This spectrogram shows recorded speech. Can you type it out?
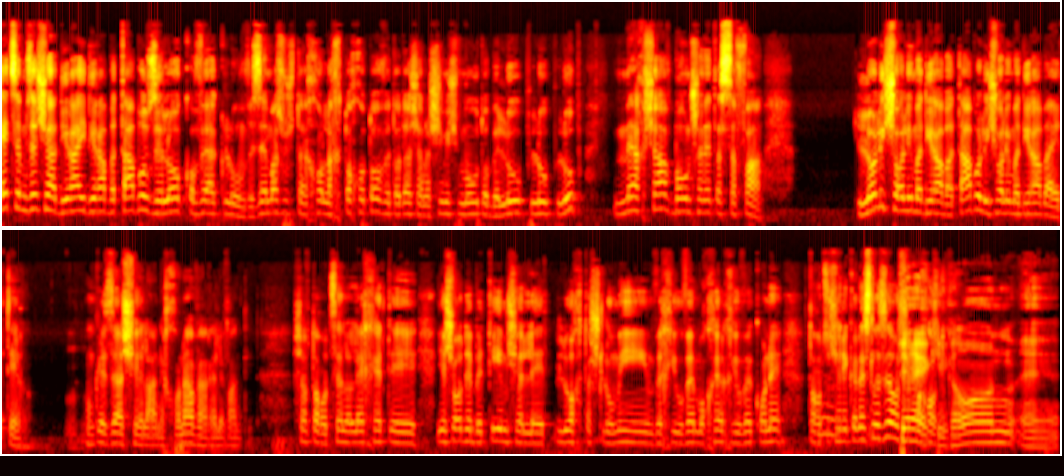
עצם זה שהדירה היא דירה בטאבו זה לא קובע כלום, וזה משהו שאתה יכול לחתוך אותו, ואתה יודע שאנשים ישמעו אותו בלופ, לופ, לופ. מעכשיו בואו נשנה את השפה. לא לשאול אם הדירה בטאבו, לשאול אם הדירה בהיתר. אוקיי, זו השאלה הנכונה והרלוונטית. עכשיו אתה רוצה ללכת, אה, יש עוד היבטים של אה, לוח תשלומים וחיובי מוכר, חיובי קונה, אתה רוצה שניכנס לזה או שפחות? תראה, כעיקרון, אה,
